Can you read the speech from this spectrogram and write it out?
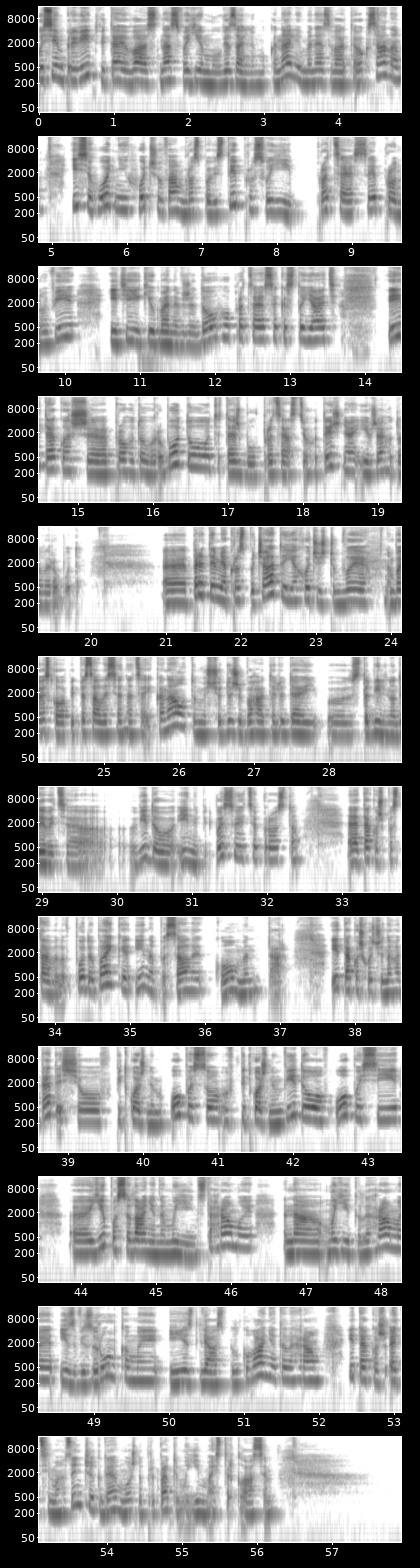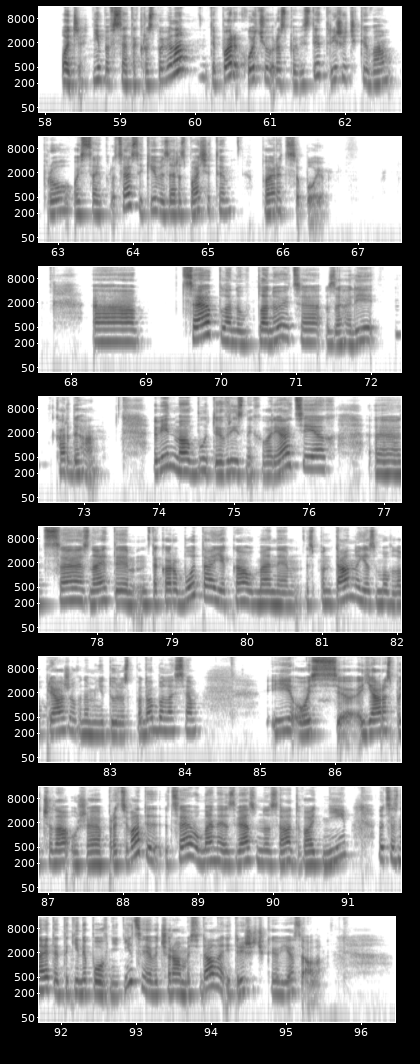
Усім привіт! Вітаю вас на своєму в'язальному каналі. Мене звати Оксана, і сьогодні хочу вам розповісти про свої процеси, про нові і ті, які в мене вже довго процесики стоять. І також е, про готову роботу. Це теж був процес цього тижня і вже готова робота. Е, Перед тим як розпочати, я хочу, щоб ви обов'язково підписалися на цей канал, тому що дуже багато людей е, стабільно дивиться відео і не підписується просто. Е, Також поставили вподобайки і написали коментар. І також хочу нагадати, що під кожним описом, під кожним відео в описі е, є посилання на мої інстаграми, на мої телеграми із візерунками, і для спілкування телеграм, і також Etsy магазинчик, де можна придбати мої майстер-класи. Отже, ніби все так розповіла. Тепер хочу розповісти трішечки вам про ось цей процес, який ви зараз бачите перед собою. Е, Це планується взагалі кардиган. Він мав бути в різних варіаціях. Е, Це, знаєте, така робота, яка в мене спонтанно. Я замовила пряжу, вона мені дуже сподобалася. І ось я розпочала уже працювати. Це у мене зв'язано за два дні. Ну, Це, знаєте, такі неповні дні. Це я вечорами сідала і трішечки в'язала.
